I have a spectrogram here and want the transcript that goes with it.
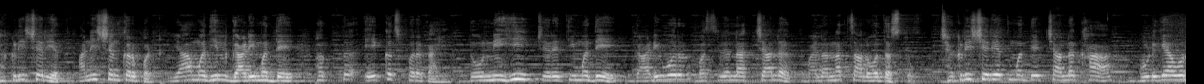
छकडी शर्यत आणि शंकरपट यामधील गाडीमध्ये फक्त एकच फरक आहे. दोन्हीही शर्यतीमध्ये गाडीवर बसलेला चालक बैलांना चालवत असतो. छकडी शर्यतमध्ये चालक हा गुडघ्यावर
